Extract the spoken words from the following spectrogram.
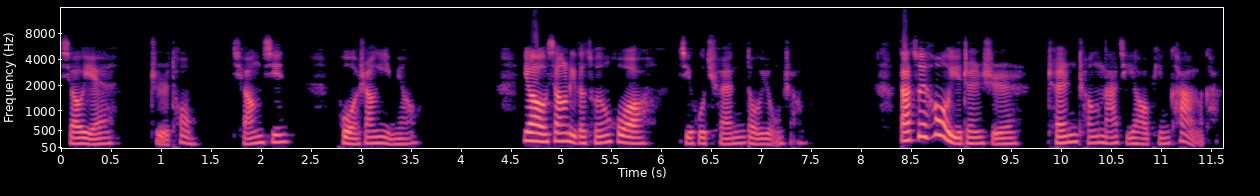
消炎、止痛、强心、破伤疫苗。药箱里的存货几乎全都用上了。打最后一针时，陈诚拿起药瓶看了看，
